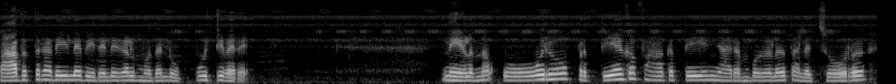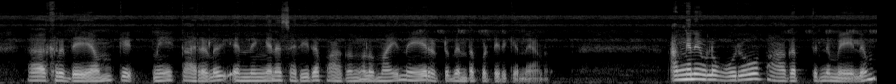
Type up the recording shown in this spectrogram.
പാദത്തിനടിയിലെ വിരലുകൾ മുതൽ ഉപ്പൂറ്റി വരെ നീളുന്ന ഓരോ പ്രത്യേക ഭാഗത്തെയും ഞരമ്പുകൾ തലച്ചോറ് ഹൃദയം കിഡ്നി കരൾ എന്നിങ്ങനെ ശരീരഭാഗങ്ങളുമായി നേരിട്ട് ബന്ധപ്പെട്ടിരിക്കുന്നതാണ്. അങ്ങനെയുള്ള ഓരോ ഭാഗത്തിന് മേലും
